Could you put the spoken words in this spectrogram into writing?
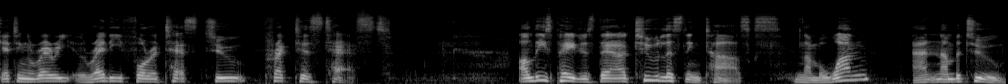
getting ready, ready for a test two practice test. On these pages, there are two listening tasks number one and number two.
